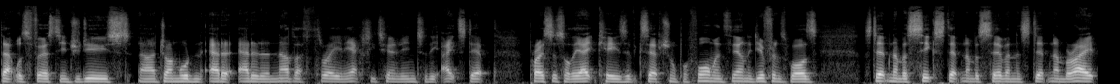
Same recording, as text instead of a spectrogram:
that was first introduced, uh, John Wooden added, added another three, and he actually turned it into the eight step process or the eight keys of exceptional performance. The only difference was step number six, step number seven, and step number eight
